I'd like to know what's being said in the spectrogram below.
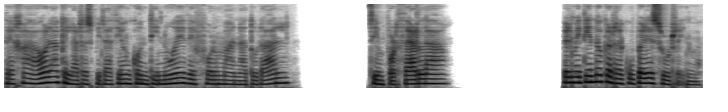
Deja ahora que la respiración continúe de forma natural, sin forzarla, permitiendo que recupere su ritmo.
